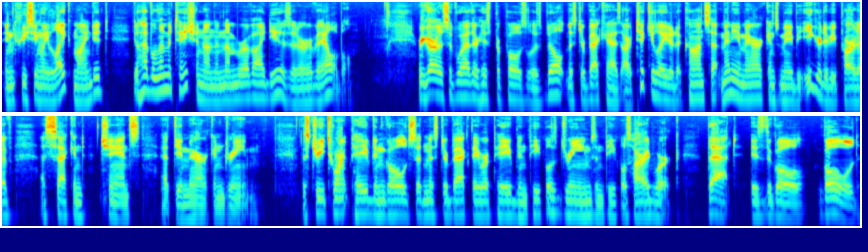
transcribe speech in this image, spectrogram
increasingly like minded, you'll have a limitation on the number of ideas that are available. Regardless of whether his proposal is built, Mr. Beck has articulated a concept many Americans may be eager to be part of a second chance at the American dream. The streets weren't paved in gold, said Mr. Beck. They were paved in people's dreams and people's hard work. That is the goal, gold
